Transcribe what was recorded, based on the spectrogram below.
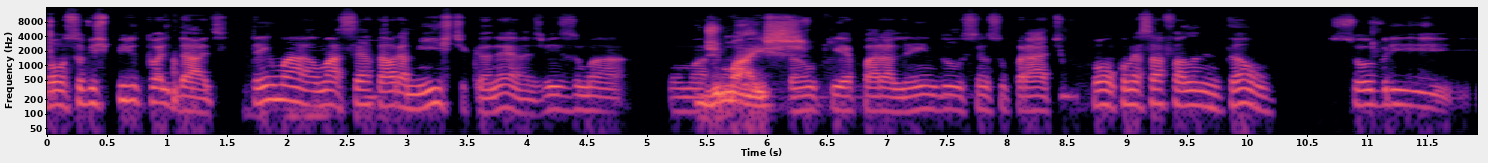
Bom, sobre espiritualidade. Tem uma, uma certa aura mística, né? Às vezes uma, uma Demais. que é para além do senso prático. Bom, começar falando então sobre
